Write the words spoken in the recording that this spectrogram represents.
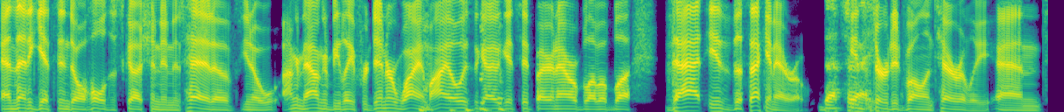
and then he gets into a whole discussion in his head of, you know, I'm now going to be late for dinner. Why am I always the guy who gets hit by an arrow? Blah blah blah. That is the second arrow. That's right. Inserted voluntarily, and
